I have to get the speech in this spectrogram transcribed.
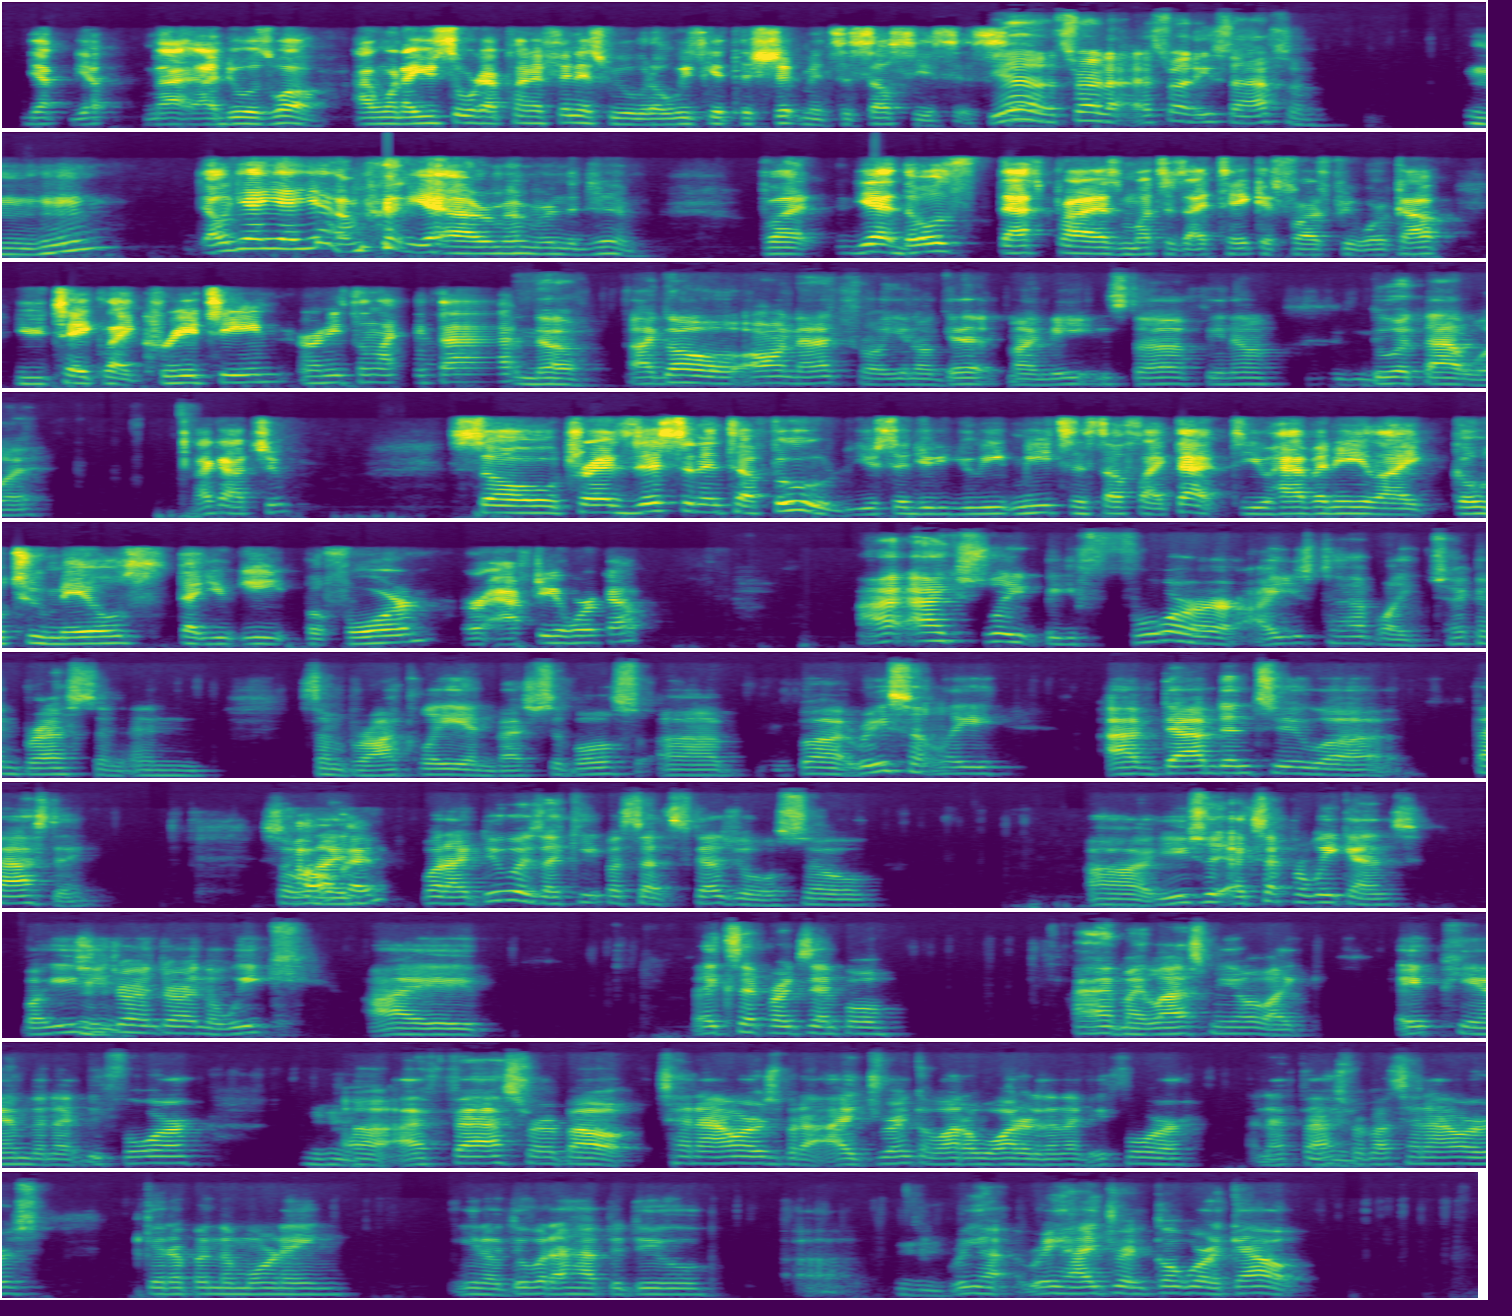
Yep, yep. I, I, do as well. I when I used to work at Planet Fitness, we would always get the shipments of Celsiuses. So. Yeah, that's right. That's right. I used to have some. Hmm. Oh yeah, yeah, yeah. yeah, I remember in the gym. But yeah, those that's probably as much as I take as far as pre-workout. You take like creatine or anything like that? No, I go all natural, you know, get my meat and stuff, you know, mm-hmm. do it that way. I got you. So transition into food. You said you, you eat meats and stuff like that. Do you have any like go-to meals that you eat before or after your workout? I actually before I used to have like chicken breast and, and some broccoli and vegetables. Uh, but recently I've dabbed into uh, fasting. So what oh, okay. I what I do is I keep a set schedule. So uh, usually, except for weekends, but usually mm-hmm. during during the week, I like say for example, I have my last meal like 8 p.m. the night before. Mm-hmm. Uh, I fast for about 10 hours, but I drink a lot of water the night before, and I fast mm-hmm. for about 10 hours. Get up in the morning, you know, do what I have to do, uh, mm-hmm. rehy- rehydrate, go work out,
